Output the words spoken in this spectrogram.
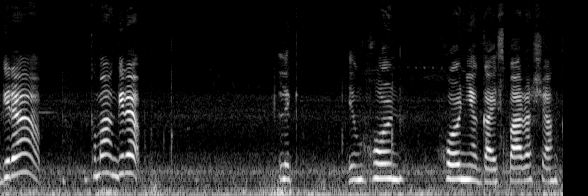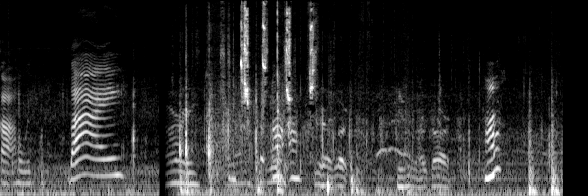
Get up! Come on, get up! Like, yung horn, horn niya guys, para siyang kahoy. Bye! Sorry. Uh-uh. Yeah, look. He's in our car. Huh?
